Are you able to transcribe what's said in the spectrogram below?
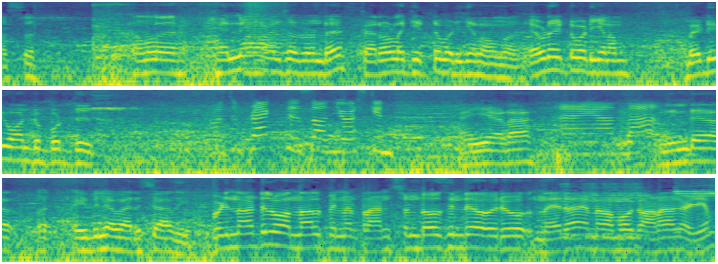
ബസ് നമ്മൾ എന്നെ കാണിച്ചിട്ടുണ്ട്. കരോളയ്ക്ക് ഇട്ട് പഠിക്കണമെന്ന് എവിടെ ഇട്ട് പഠിക്കണം? What you want to put this skin. അയ്യടാ. And that. നിന്റെ ഇതിലെ വരച്ചാൽ മതി. തമിഴ്നാട്ടിൽ വന്നാൽ പിന്നെ ട്രാൻസ്ജെൻഡേഴ്സിന്റെ ഒരു നിര തന്നെ നമുക്ക് കാണാൻ കഴിയും.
